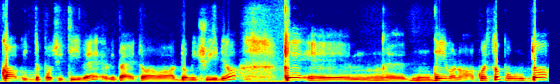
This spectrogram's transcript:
Covid positive, ripeto, a domicilio, che eh, devono a questo punto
